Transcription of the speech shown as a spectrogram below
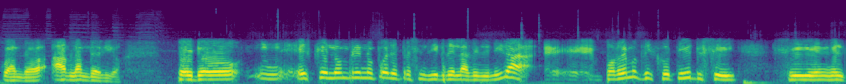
cuando hablan de Dios. Pero mm, es que el hombre no puede prescindir de la divinidad. Eh, podemos discutir si, si en el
